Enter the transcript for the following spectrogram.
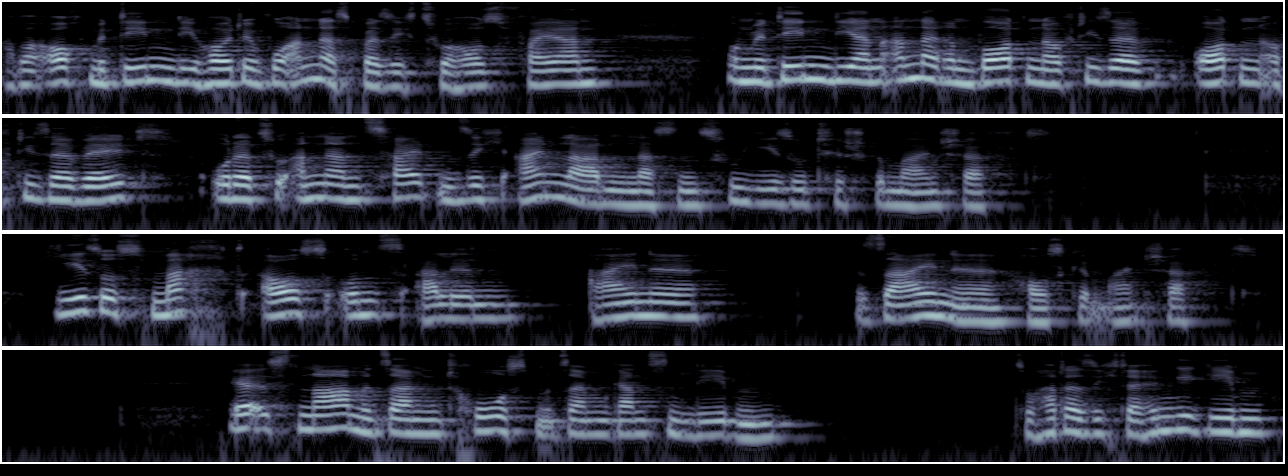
aber auch mit denen, die heute woanders bei sich zu Hause feiern und mit denen, die an anderen Worten auf dieser, Orten auf dieser Welt oder zu anderen Zeiten sich einladen lassen zu Jesu Tischgemeinschaft. Jesus macht aus uns allen eine seine Hausgemeinschaft. Er ist nah mit seinem Trost, mit seinem ganzen Leben. So hat er sich dahingegeben,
